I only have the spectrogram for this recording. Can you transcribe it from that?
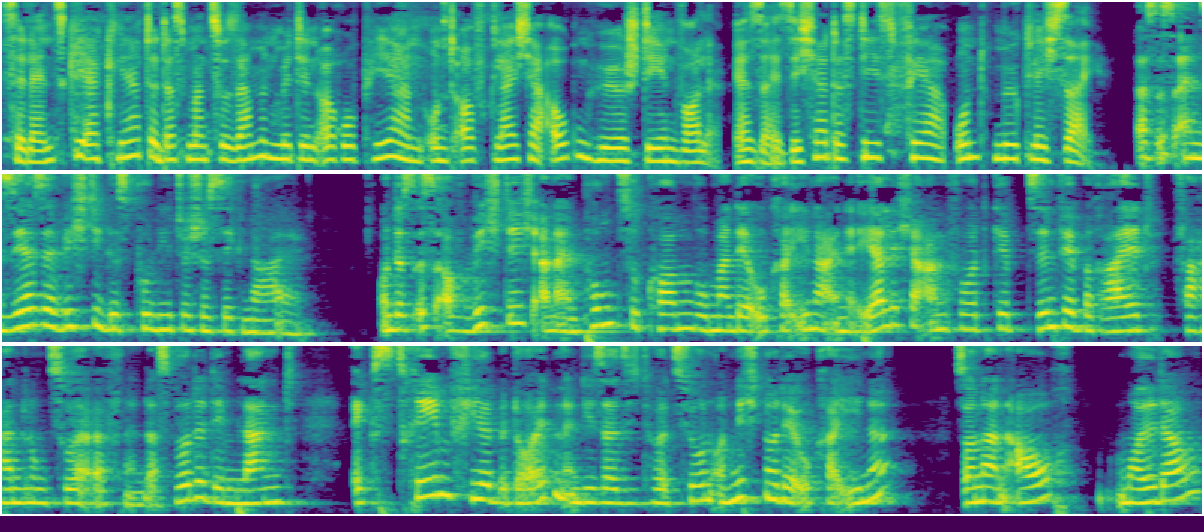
Zelensky erklärte, dass man zusammen mit den Europäern und auf gleicher Augenhöhe stehen wolle. Er sei sicher, dass dies fair und möglich sei. Das ist ein sehr, sehr wichtiges politisches Signal. Und es ist auch wichtig, an einen Punkt zu kommen, wo man der Ukraine eine ehrliche Antwort gibt. Sind wir bereit, Verhandlungen zu eröffnen? Das würde dem Land extrem viel bedeuten in dieser Situation und nicht nur der Ukraine, sondern auch Moldau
